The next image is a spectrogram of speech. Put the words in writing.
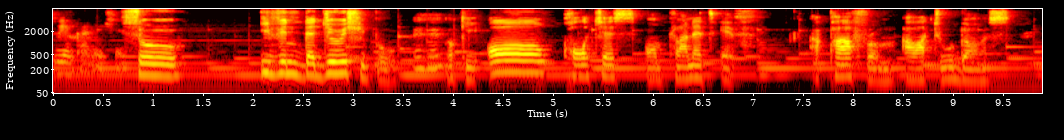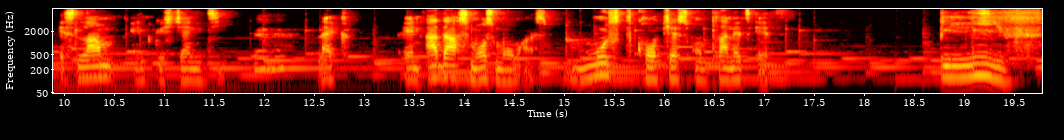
Reincarnation. so even the jewish people Mm-hmm. okay all cultures on planet earth apart from our two dawns islam and christianity Mm-hmm. like and other small small ones most cultures on planet earth believe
